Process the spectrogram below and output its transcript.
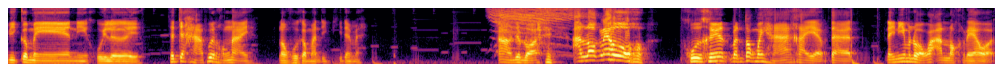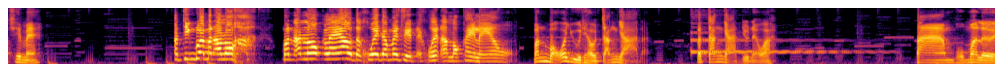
ปีกเกอร์แมนนี่คุยเลยฉันจะหาเพื่อนของนายลองคุยกับมันอีกทีได้ไหมอ้าวเรียบร้อยอันล็อกแล้วคุยเคสมันต้องไม่หาใครอะแต่ในนี้มันบอกว่าอันล็อกแล้วอะใช่ไหมจริงด้วยมันอันล็อก มันอันล็อกแล้ว แต่เควสยังไม่เสร็จไอ้เควสอันล็อกให้แล้ว มันบอกว่าอยู่แถวจังหยาดอะแล้วจังหยาดอยู่ไหนวะ ตามผมมาเลย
